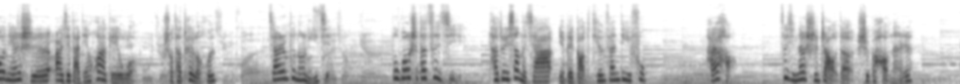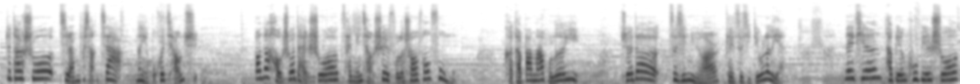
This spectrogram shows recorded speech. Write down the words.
过年时，二姐打电话给我，说她退了婚，家人不能理解。不光是她自己，她对象的家也被搞得天翻地覆。还好，自己那时找的是个好男人，对她说，既然不想嫁，那也不会强娶，帮她好说歹说，才勉强说服了双方父母。可她爸妈不乐意，觉得自己女儿给自己丢了脸。那天她边哭边说，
